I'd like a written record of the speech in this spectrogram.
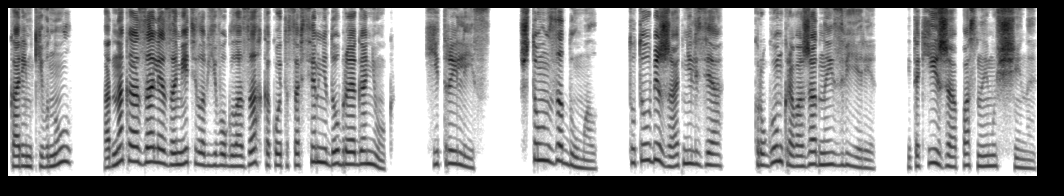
Карим кивнул, однако Азалия заметила в его глазах какой-то совсем недобрый огонек. Хитрый лис. Что он задумал? Тут и убежать нельзя. Кругом кровожадные звери и такие же опасные мужчины.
